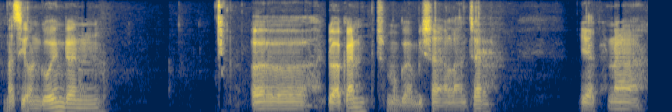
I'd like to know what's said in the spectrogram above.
Masih ongoing dan uh, doakan semoga bisa lancar. Ya karena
